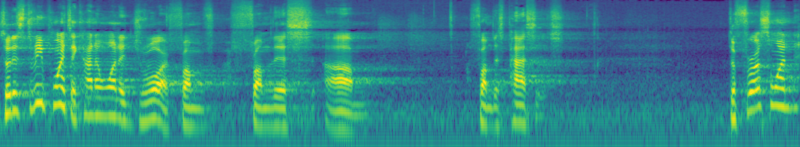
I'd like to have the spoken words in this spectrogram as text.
So there's three points I kind of want to draw from, from, this, um, from this passage. The first one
